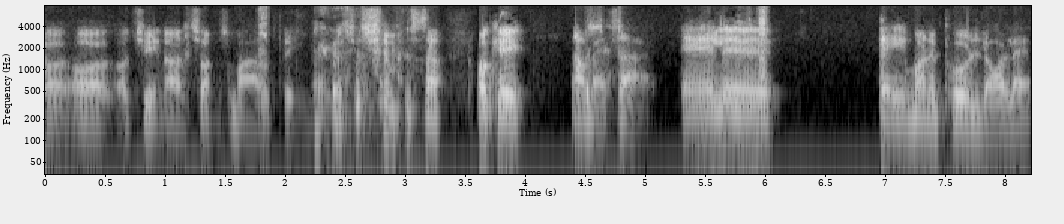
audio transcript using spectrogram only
og, og, og tjener sådan så meget penge. Ikke? Og så siger man så, okay, jamen altså, alle damerne på Lolland,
